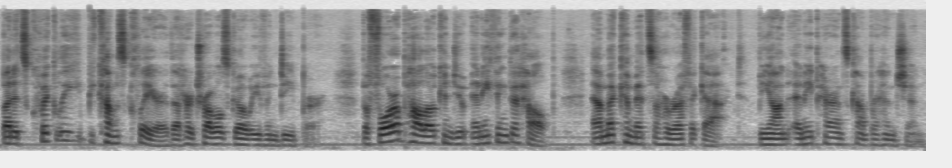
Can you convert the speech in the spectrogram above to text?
but it quickly becomes clear that her troubles go even deeper. Before Apollo can do anything to help, Emma commits a horrific act, beyond any parent's comprehension,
